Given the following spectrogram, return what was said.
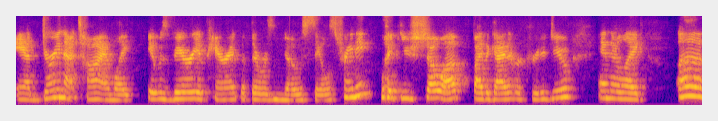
And during that time, like it was very apparent that there was no sales training. Like you show up by the guy that recruited you, and they're like, uh,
